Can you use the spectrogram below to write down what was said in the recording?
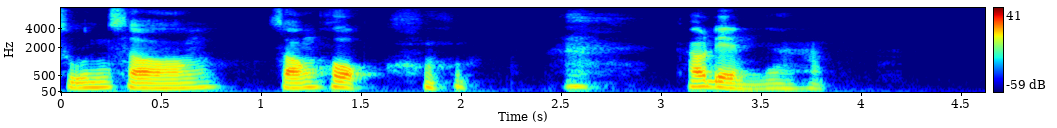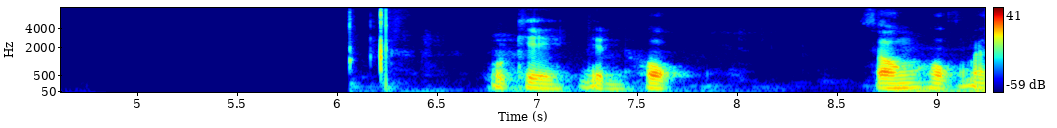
ศูนย์สองสองหกเข้าเด่นนะครับ โอเค เด่นหกสองหกมา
